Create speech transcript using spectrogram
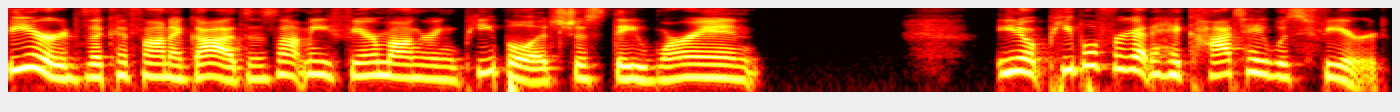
feared the chthonic gods. It's not me fear mongering people. It's just they weren't, you know, people forget Hecate was feared.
